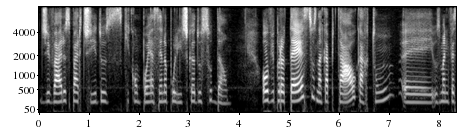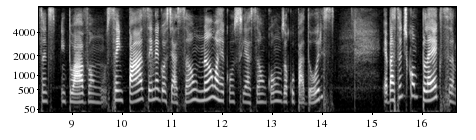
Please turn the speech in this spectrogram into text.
de vários partidos que compõem a cena política do Sudão. Houve protestos na capital, Khartoum. Eh, os manifestantes entoavam sem paz, sem negociação, não a reconciliação com os ocupadores. É bastante complexa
